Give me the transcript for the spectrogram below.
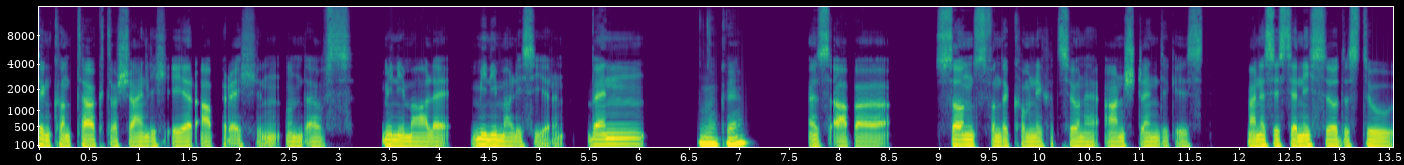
den Kontakt wahrscheinlich eher abbrechen und aufs Minimale minimalisieren. Wenn okay. es aber sonst von der Kommunikation her anständig ist, ich meine, es ist ja nicht so, dass du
